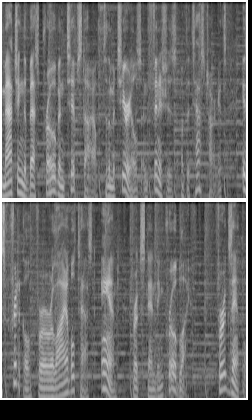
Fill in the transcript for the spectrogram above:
Matching the best probe and tip style to the materials and finishes of the test targets is critical for a reliable test and for extending probe life. For example,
